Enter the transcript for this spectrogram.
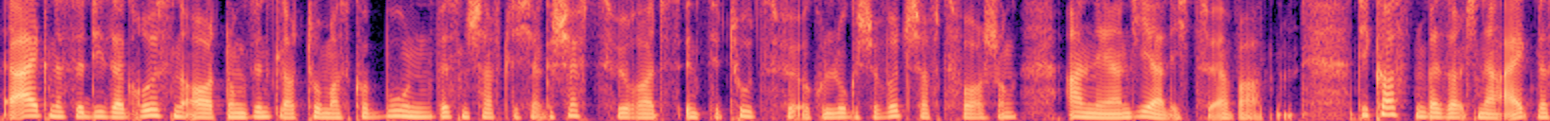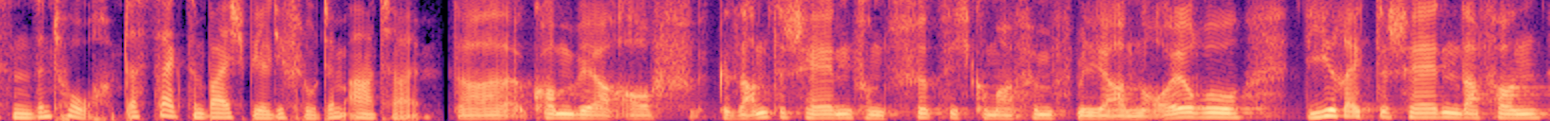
Ereignisse dieser Größenordnung sind laut Thomas Korbun, wissenschaftlicher Geschäftsführer des Instituts für ökologische Wirtschaftsforschung, annähernd jährlich zu erwarten. Die Kosten bei solchen Ereignissen sind hoch. Das zeigt zum Beispiel die Flut im Ahrtal. Da kommen kommen wir auf gesamte Schäden von 40,5 Milliarden Euro, direkte Schäden davon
